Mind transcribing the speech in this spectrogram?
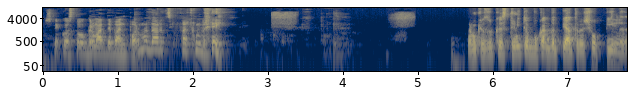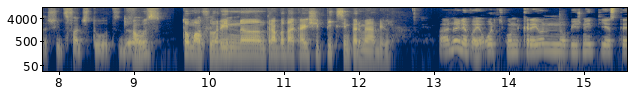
și te costă o grămadă de bani pe urmă, dar ți-l faci cum vrei. Am crezut că îți trimite o bucată de piatră și o pilă și îți faci tu. Îți dă... Auzi, Toma, Florin uh, întreabă dacă ai și pix impermeabil. Uh, Nu e nevoie, Orice, un creion obișnuit este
